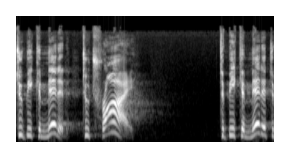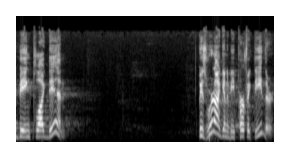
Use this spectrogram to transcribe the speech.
to be committed, to try, to be committed to being plugged in. Because we're not going to be perfect either.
